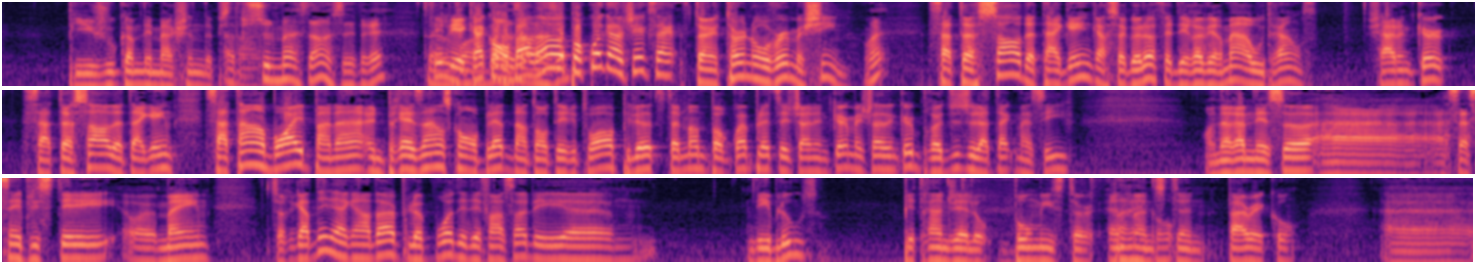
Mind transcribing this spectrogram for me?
Puis ils jouent comme des machines depuis. Absolument. C'est vrai. Tu sais, les- quand on parle, ah, pourquoi Galchenyuk, c'est un turnover machine? Ouais. Ça te sort de ta game quand ce gars-là fait des revirements à outrance. Shattenkirk, ça te sort de ta game. Ça t'emboîte pendant une présence complète dans ton territoire. Puis là, tu te demandes pourquoi. Puis là, c'est Shattenkirk. Mais Shattenkirk produit sur l'attaque massive. On a ramené ça à, à sa simplicité euh, même. Tu regardais la grandeur puis le poids des défenseurs des, euh, des Blues? Pietrangelo, Boumister, Edmundston, Pareco. Euh,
